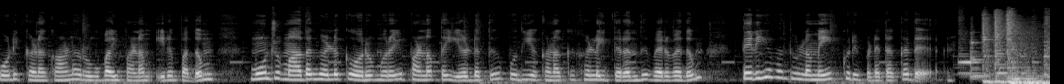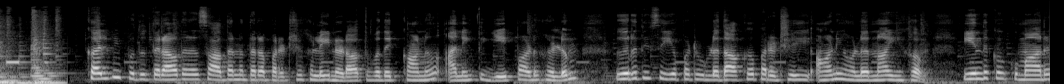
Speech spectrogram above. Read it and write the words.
கோடிக்கணக்கான ரூபாய் பணம் இருப்பதும் மூன்று மாதங்களுக்கு ஒருமுறை பணத்தை எடுத்து புதிய கணக்குகளை திறந்து வருவதும் தெரியவந்துள்ளமை குறிப்பிடத்தக்கது. கல்வி பொதுத்தராதர சாதனதர பரீட்சைகளை நடாத்துவதற்கான அனைத்து ஏற்பாடுகளும் இறுதி செய்யப்பட்டுள்ளதாக பரீட்சை ஆணையாளர் நாயகம் இந்துக்கு குமார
